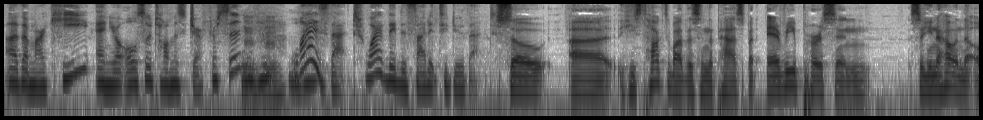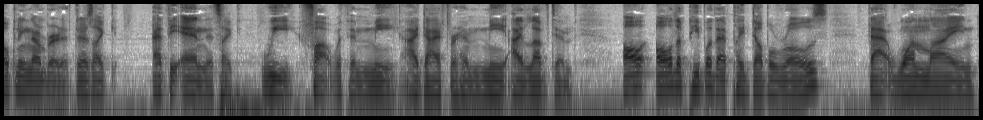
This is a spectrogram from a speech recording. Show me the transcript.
uh, the Marquis, and you're also Thomas Jefferson. Mm-hmm. Why is that? Why have they decided to do that? So uh, he's talked about this in the past, but every person. So you know how in the opening number, there's like at the end, it's like we fought with him, me, I died for him, me, I loved him. All all the people that play double roles, that one line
